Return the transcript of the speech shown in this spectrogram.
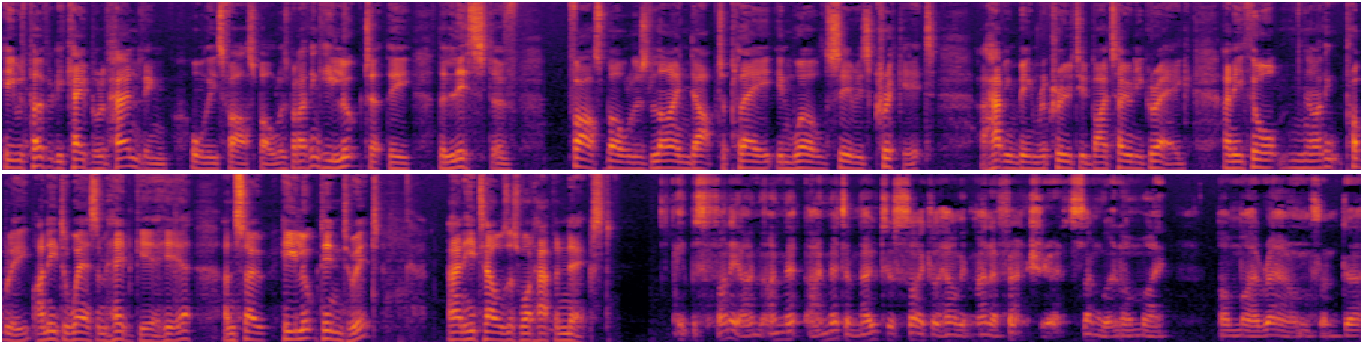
he was perfectly capable of handling all these fast bowlers. But I think he looked at the the list of fast bowlers lined up to play in World Series cricket having been recruited by Tony Greig, and he thought, I think probably I need to wear some headgear here, and so he looked into it, and he tells us what happened next. It was funny. I, I met I met a motorcycle helmet manufacturer somewhere on my on my rounds, and uh,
